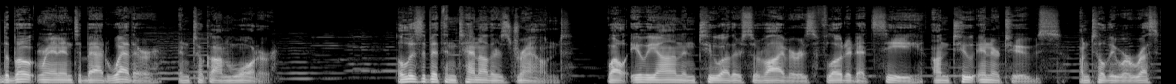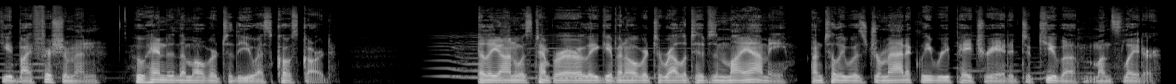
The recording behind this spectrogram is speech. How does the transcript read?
The boat ran into bad weather and took on water. Elizabeth and 10 others drowned, while Elian and two other survivors floated at sea on two inner tubes until they were rescued by fishermen who handed them over to the U.S. Coast Guard. Elian was temporarily given over to relatives in Miami until he was dramatically repatriated to Cuba months later.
